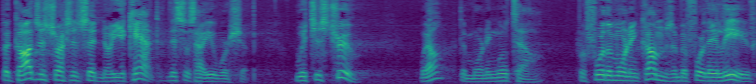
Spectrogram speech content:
But God's instructions said, No, you can't. This is how you worship. Which is true? Well, the morning will tell. Before the morning comes and before they leave,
